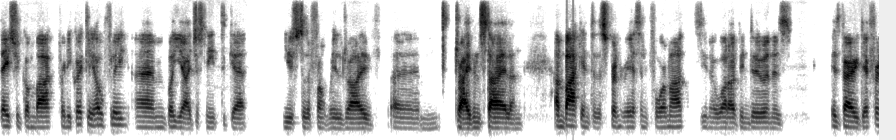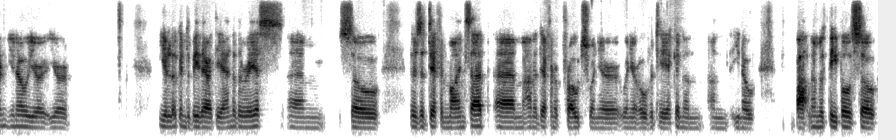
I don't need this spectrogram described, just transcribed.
they should come back pretty quickly, hopefully. Um, but yeah, I just need to get used to the front wheel drive um, driving style and I'm back into the sprint racing format. You know what I've been doing is is very different. You know, you're you're you're looking to be there at the end of the race. Um, so there's a different mindset um, and a different approach when you're when you're overtaking and and you know battling with people. So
